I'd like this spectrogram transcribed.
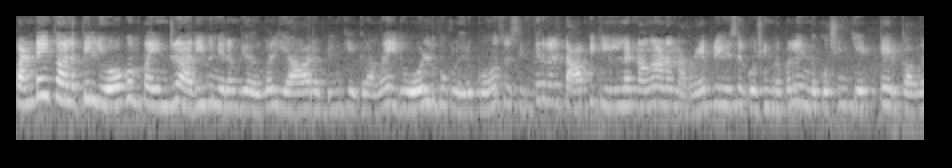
பண்டை காலத்தில் யோகம் பயின்று அறிவு நிரம்பியவர்கள் யார் அப்படின்னு கேட்குறாங்க இது ஓல்டு புக்கில் இருக்கும். ஸோ சித்தர்கள் டாபிக் இல்லைன்னாங்க. ஆனால் நிறைய ப்ரீவியஸ் இயர் கொஷின் பேப்பரில் இந்த கொஷின் கேட்டே இருக்காங்க.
